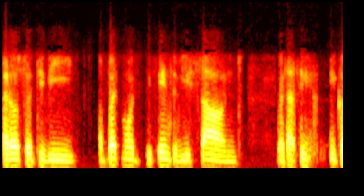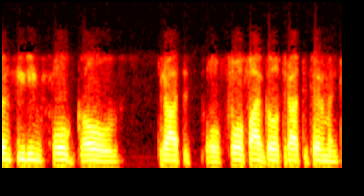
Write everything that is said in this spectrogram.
but also to be a bit more defensively sound with, I think, conceding four goals throughout the, or four or five goals throughout the tournament.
